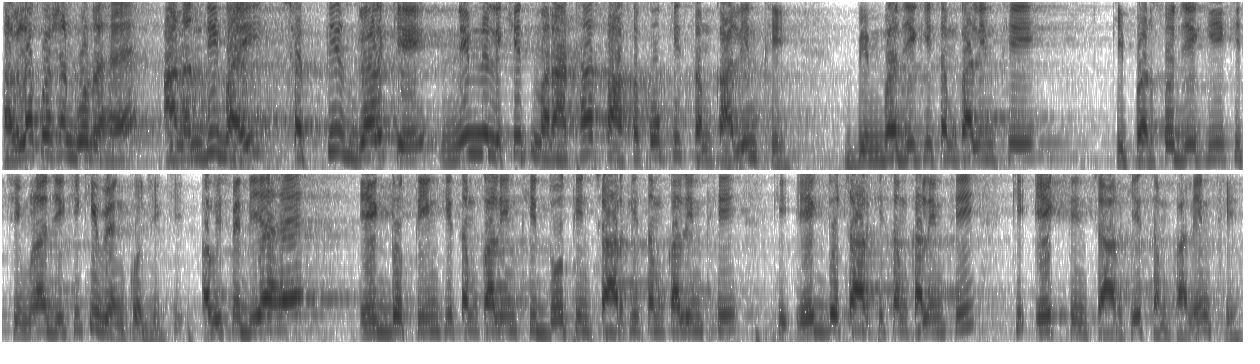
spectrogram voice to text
अगला क्वेश्चन बोल रहा है, आनंदीबाई छत्तीसगढ़ के निम्नलिखित मराठा शासकों की समकालीन थी। बिंबा जी की समकालीन थी कि परसो जी की, कि चिमड़ा जी की, कि व्यंको जी की। अब इसमें दिया है, एक, दो, तीन की समकालीन थी, दो, तीन, चार की समकालीन थी, कि एक, दो, चार की समकालीन थी, कि एक, तीन, चार की समकालीन थी।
